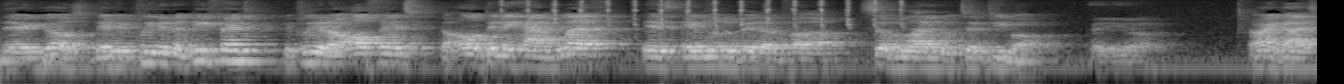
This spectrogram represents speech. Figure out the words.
There he goes. They're depleted in defense, depleted on offense. The only thing they have left is a little bit of uh, silver lining with Tim Tebow. There you go. All right, guys.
